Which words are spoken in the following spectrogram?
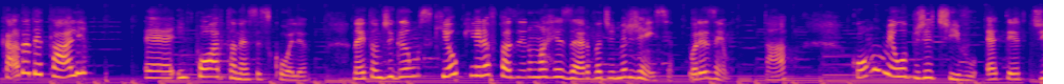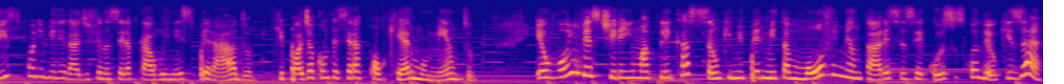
cada detalhe é, importa nessa escolha. Né? Então, digamos que eu queira fazer uma reserva de emergência, por exemplo, tá? Como o meu objetivo é ter disponibilidade financeira para algo inesperado, que pode acontecer a qualquer momento, eu vou investir em uma aplicação que me permita movimentar esses recursos quando eu quiser,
